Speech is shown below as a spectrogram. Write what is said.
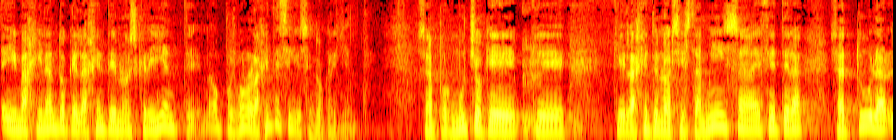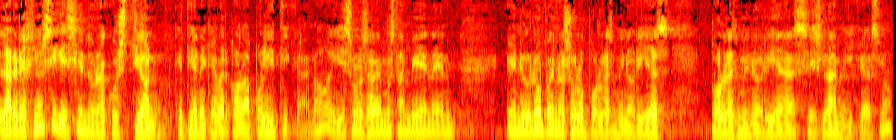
imaginando que la gente no es creyente, ¿no? Pues bueno, la gente sigue siendo creyente. O sea, por mucho que, que, la gente no asista a misa, etcétera, o sea, tú, la, la, religión sigue siendo una cuestión que tiene que ver con la política, ¿no? Y eso lo sabemos también en, en Europa y no solo por las minorías por las minorías islámicas. ¿no?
